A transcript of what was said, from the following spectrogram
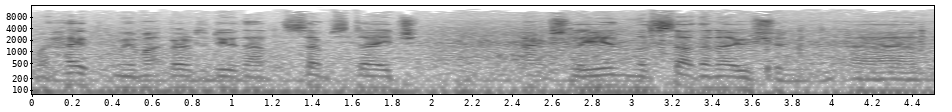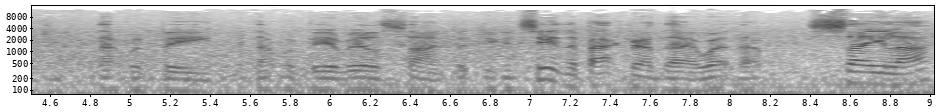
We're hoping we might be able to do that at some stage, actually in the Southern Ocean, and that would be that would be a real sight. But you can see in the background there where that sailor,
